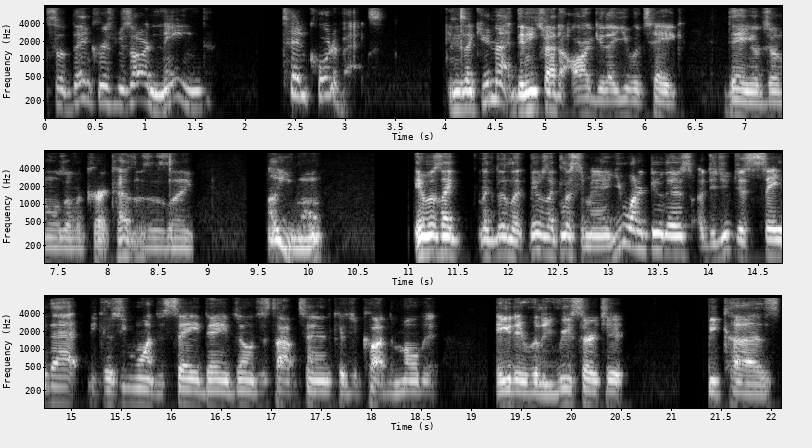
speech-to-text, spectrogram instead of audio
So then Chris Broussard named ten quarterbacks, and he's like, "You're not." Then he tried to argue that you would take Daniel Jones over Kirk Cousins. It's like, no, you won't. It was like, like, they was like, listen, man, you want to do this, or did you just say that because you wanted to say Daniel Jones is top ten because you're caught in the moment and you didn't really research it? because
